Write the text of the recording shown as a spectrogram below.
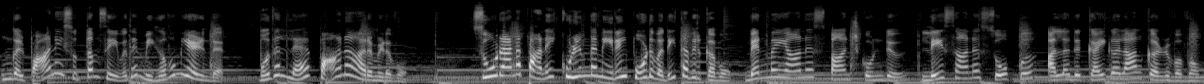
உங்கள் பானை சுத்தம் செய்வது மிகவும் எழுந்தர் முதல்ல பானை ஆரம்பிடவும். சூடான பானை குளிர்ந்த நீரில் போடுவதை தவிர்க்கவும். வெண்மையான ஸ்பாஞ்ச் கொண்டு லேசான சோப்பு அல்லது கைகளால் கழுவவும்.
